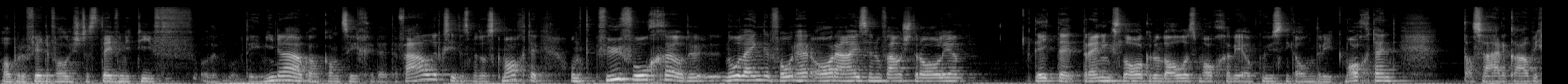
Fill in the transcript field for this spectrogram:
aber auf jeden Fall ist das definitiv, oder, oder in meinen Augen ganz sicher der, der Fehler gewesen, dass man das gemacht hat. Und fünf Wochen oder noch länger vorher anreisen auf Australien, dort äh, Trainingslager und alles machen, wie auch gewisse andere gemacht haben, das wäre, glaube ich,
